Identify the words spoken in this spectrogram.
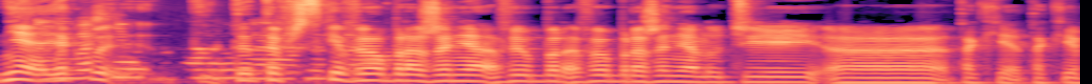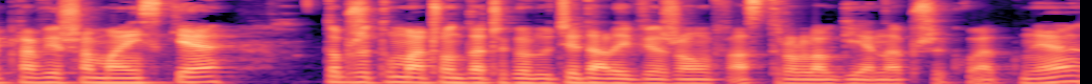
Nie, no jakby te, te wszystkie wyobrażenia, wyobrażenia ludzi, e, takie, takie prawie szamańskie, dobrze tłumaczą, dlaczego ludzie dalej wierzą w astrologię na przykład, nie?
